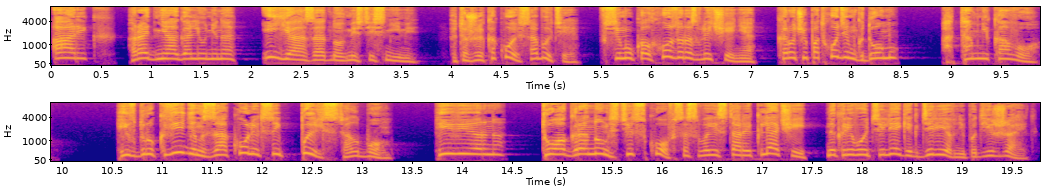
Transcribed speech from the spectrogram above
Арик, родня Галюнина и я заодно вместе с ними. Это же какое событие? Всему колхозу развлечения. Короче, подходим к дому, а там никого. И вдруг видим за околицей пыль столбом. И верно, то агроном Стецков со своей старой клячей на кривой телеге к деревне подъезжает.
